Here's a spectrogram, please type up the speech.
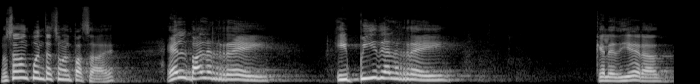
¿No se dan cuenta eso en el pasaje? Él va al rey y pide al rey que le diera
